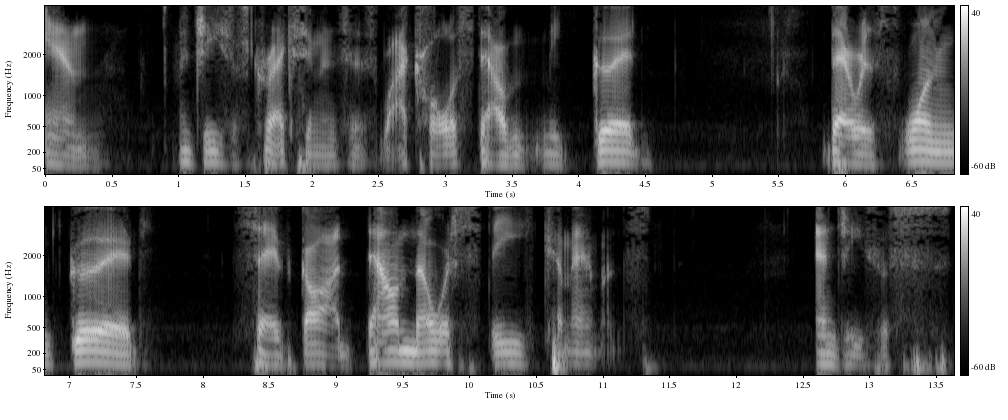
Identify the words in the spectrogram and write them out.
And Jesus corrects him and says, Why callest thou me good? There is one good save God. Thou knowest the commandments. And Jesus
